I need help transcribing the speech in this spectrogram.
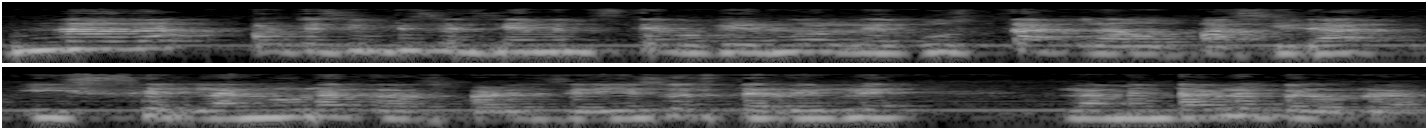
Nada, porque simple y sencillamente a este gobierno le gusta la opacidad y la nula transparencia. Y eso es terrible, lamentable, pero real.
